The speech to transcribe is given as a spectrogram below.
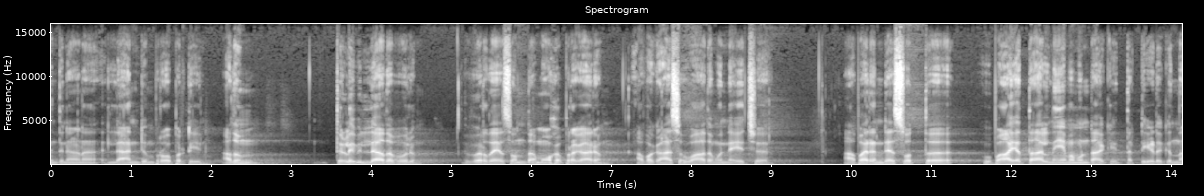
എന്തിനാണ് ലാൻഡും പ്രോപ്പർട്ടിയും? അതും തെളിവില്ലാതെ പോലും വെറുതെ സ്വന്തം മോഹപ്രകാരം അവകാശവാദമുന്നയിച്ച് അപരന്റെ സ്വത്ത് ഉപായത്താൽ നിയമമുണ്ടാക്കി തട്ടിയെടുക്കുന്ന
